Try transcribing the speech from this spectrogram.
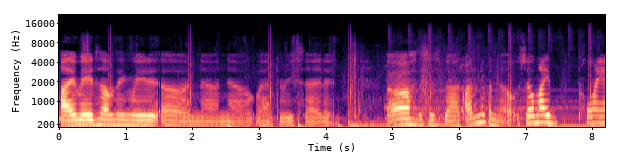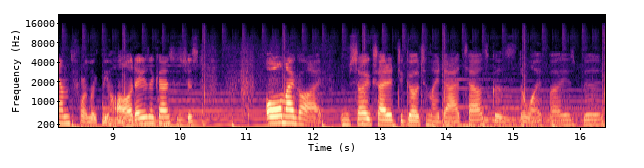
I made something, made it. Oh no, no. I have to reset it. Oh, this is bad. I don't even know. So, my plans for like the holidays, I guess, is just. Oh my god. I'm so excited to go to my dad's house because the Wi Fi is good.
